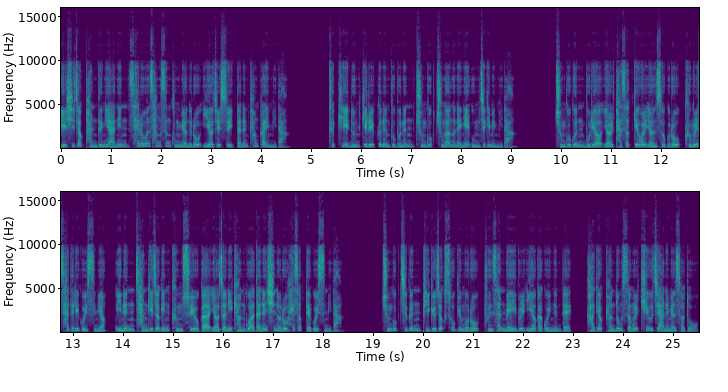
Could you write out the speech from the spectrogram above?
일시적 반등이 아닌 새로운 상승 국면으로 이어질 수 있다는 평가입니다. 특히 눈길을 끄는 부분은 중국 중앙은행의 움직임입니다. 중국은 무려 15개월 연속으로 금을 사들이고 있으며 이는 장기적인 금 수요가 여전히 견고하다는 신호로 해석되고 있습니다. 중국 측은 비교적 소규모로 분산 매입을 이어가고 있는데 가격 변동성을 키우지 않으면서도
